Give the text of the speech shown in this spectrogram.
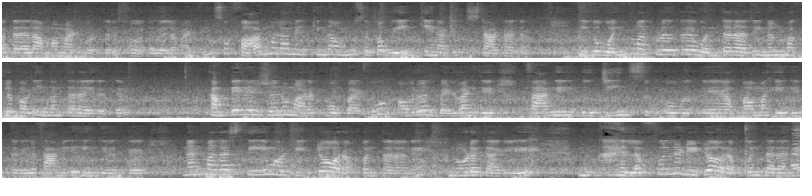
ಆ ಥರ ಎಲ್ಲ ಅಮ್ಮ ಮಾಡಿಕೊಡ್ತಾರೆ. ಸೊ ಅದು ಎಲ್ಲ ಮಾಡ್ತೀನಿ ಸೊ ಫಾರ್ಮುಲಾ ಮಿಲ್ಕಿಂದ ಅವನು ಸ್ವಲ್ಪ ವೆಯ್ಟ್ ಗೇನ್ ಆಗೋಕ್ಕೆ ಸ್ಟಾರ್ಟ್ ಆದ. ಈಗ ಒಂದು ಮಕ್ಳಿಗೆ ಒಂಥರ ಆದರೆ ಇನ್ನೊಂದು ಮಕ್ಳ ಬಾಡಿ ಇನ್ನೊಂದು ಥರ ಇರುತ್ತೆ. ಕಂಪೇರಿಸನು ಮಾಡೋಕ್ಕೆ ಹೋಗಬಾರ್ದು. ಅವ್ರವ್ರ ಬೆಳವಣಿಗೆ ಫ್ಯಾಮಿಲಿದು ಜೀನ್ಸ್ ಹೋಗುತ್ತೆ, ಅಪ್ಪ, ಅಮ್ಮ ಹೇಗಿರ್ತಾರೆ, ಇಲ್ಲ ಫ್ಯಾಮಿಲಿ ಹೆಂಗಿರುತ್ತೆ. ನನ್ನ ಮಗ ಸೇಮ್ ಅವ್ರ ಡಿಟೋ ಅವ್ರ ಅಪ್ಪನ ಥರನೇ ನೋಡೋಕ್ಕಾಗಲಿ, ಮುಖ ಎಲ್ಲ ಫುಲ್ ಡಿಟೋ ಅವ್ರ ಅಪ್ಪನ ಥರನೇ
